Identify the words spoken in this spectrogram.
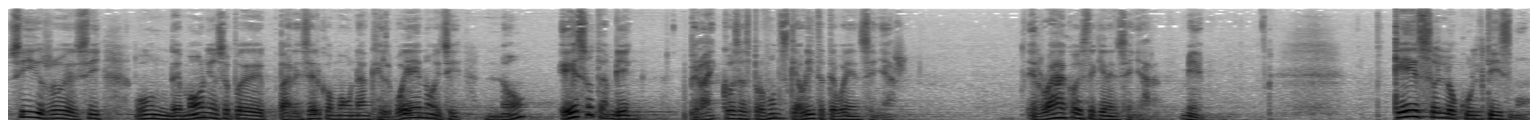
Sí, Roe, sí, un demonio se puede parecer como un ángel bueno, y sí, no, eso también, Pero hay cosas profundas que ahorita te voy a enseñar. El Ruajaco te quiere enseñar. Miren, ¿qué es el ocultismo?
